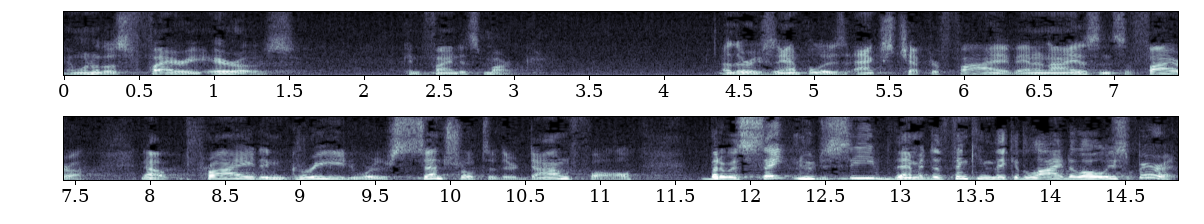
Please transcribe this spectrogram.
and one of those fiery arrows can find its mark. Another example is Acts chapter 5, Ananias and Sapphira. Now, pride and greed were central to their downfall, but it was Satan who deceived them into thinking they could lie to the Holy Spirit.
